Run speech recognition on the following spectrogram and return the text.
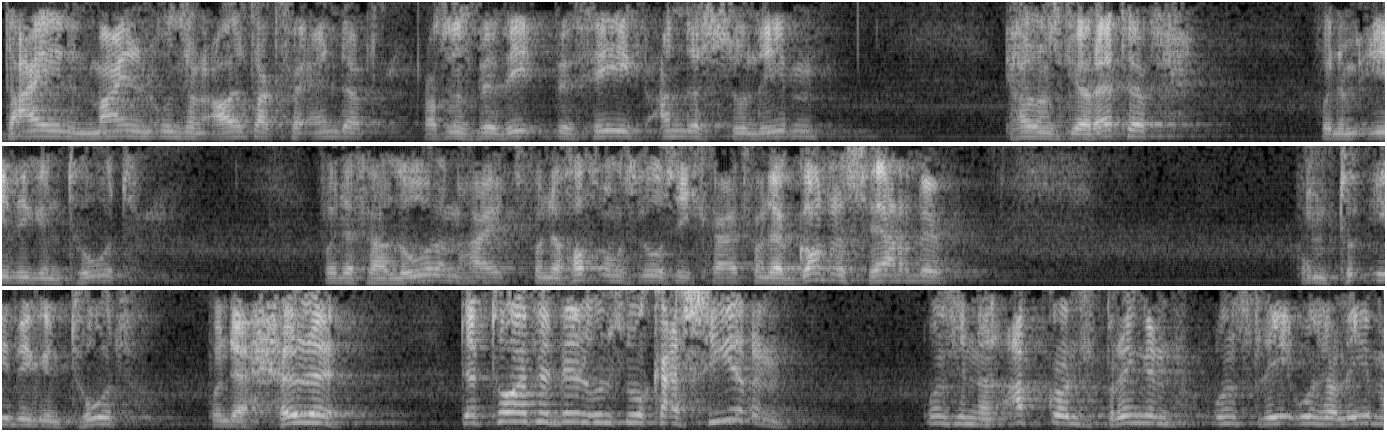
deinen, meinen, unseren Alltag verändert, was uns befähigt, anders zu leben. Er hat uns gerettet von dem ewigen Tod, von der Verlorenheit, von der Hoffnungslosigkeit, von der Gottesferne, vom ewigen Tod, von der Hölle. Der Teufel will uns nur kassieren, uns in den Abgrund bringen, uns unser Leben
